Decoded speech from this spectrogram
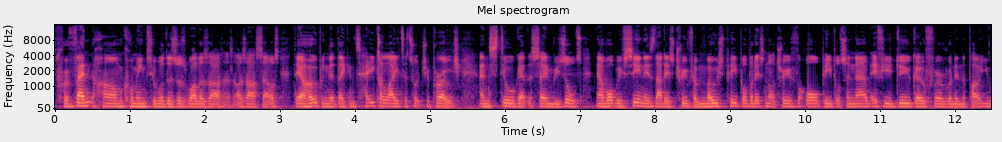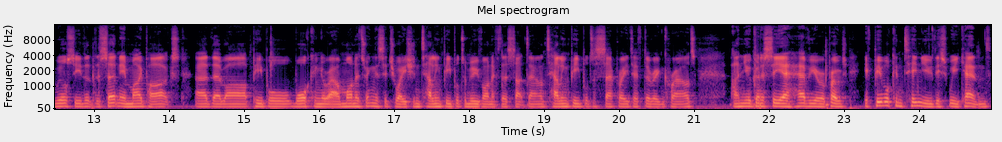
prevent harm coming to others as well as, our, as ourselves. They are hoping that they can take a lighter touch approach and still get the same results. Now, what we've seen is that is true for most people, but it's not true for all people. So now, if you do go for a run in the park, you will see that there's certainly in my parks, uh, there are people walking around monitoring the situation, telling people to move on if they're sat down, telling people to separate if they're in crowds and you're going to see a heavier approach. If people continue this weekend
